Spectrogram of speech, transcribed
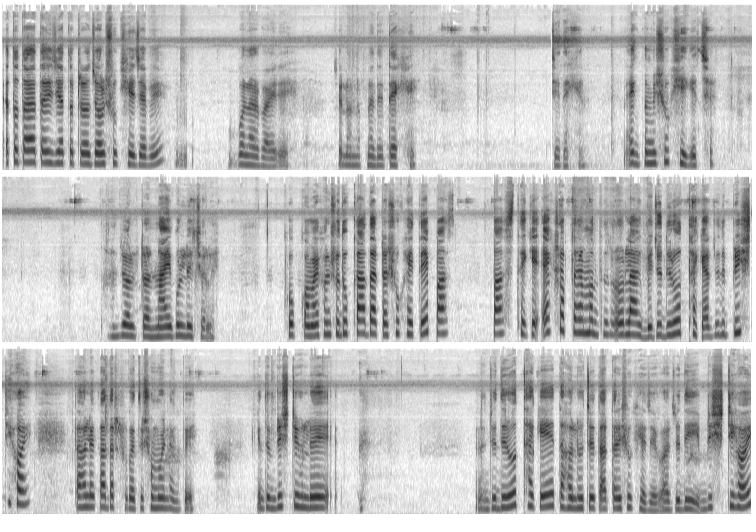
এত তাড়াতাড়ি যে এতটা জল শুকিয়ে যাবে বলার বাইরে। চলুন আপনাদের দেখে। যে দেখেন, একদমই শুকিয়ে গেছে। জলটা নাই বললেই চলে। খুব কম। এখন শুধু কাদাটা শুকাইতে পাঁচ পাঁচ থেকে এক সপ্তাহের মধ্যে লাগবে। যদি রোদ থাকে আর যদি বৃষ্টি হয়, তাহলে কাদাটা শুকাইতে সময় লাগবে। কিন্তু বৃষ্টি হলে যদি রোদ থাকে, তাহলে হচ্ছে তাড়াতাড়ি শুকিয়ে যাবে। আর যদি বৃষ্টি হয়,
